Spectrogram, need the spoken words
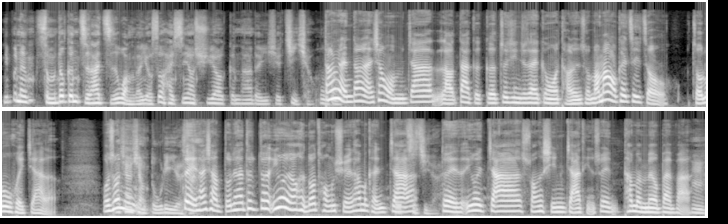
你不能什么都跟直来直往的，有时候还是要需要跟他的一些技巧。当，然，当然，像我们家老大哥哥最近就在跟我讨论说：“妈妈，我可以自己走走路回家了。”我说你：“他现在想独立了，对他想独立，他他他因为有很多同学，他们可能都家自己来。对，因为家双薪家庭，所以他们没有办法。嗯，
